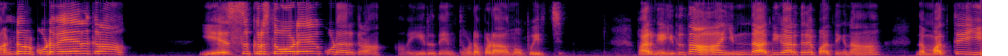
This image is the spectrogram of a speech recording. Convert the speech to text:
ஆண்டவர் கூடவே இருக்கிறான். இயேசு கிறிஸ்துவோடே கூட இருக்கிறான் அவன் இருதயம் தொடப்படாமல் போயிடுச்சு பாருங்கள் இதுதான் இந்த அதிகாரத்தில் பார்த்தீங்கன்னா இந்த மத்திய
